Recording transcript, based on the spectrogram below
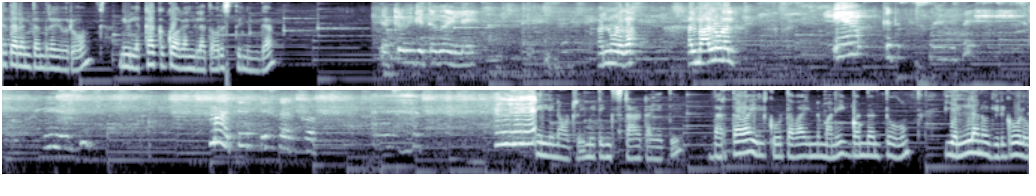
ಇರ್ತಾರೆ ಅಂತಂದ್ರೆ ಇವರು ನೀವು ಲೆಕ್ಕ ಹಾಕೋಕ್ಕೂ ಆಗಂಗಿಲ್ಲ ತೋರಿಸ್ತೀನಿ ನಿಮ್ಗೆ. ಅಲ್ಲಿ ನೋಡಗ. ಅಲ್ಲಿ ಮಾಲ್ ನೋಡಲ್. ಏನು? ಮಾತು ಸರ್ಕೊ ಇಲ್ಲಿ ನೋಡ್ರಿ ಮೀಟಿಂಗ್ ಸ್ಟಾರ್ಟ್ ಆಗೈತಿ. ಬರ್ತಾವ, ಇಲ್ಲಿ ಕೂಡ್ತಾವ, ಇನ್ನು ಮನೆಗೆ ಬಂದಂತೂ ಎಲ್ಲನೂ ಗಿಡಗಳು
